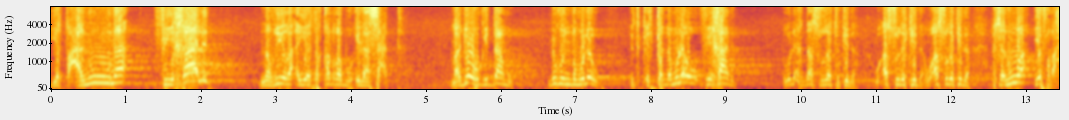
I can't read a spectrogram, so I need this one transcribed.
يطعنون في خالد نظير أن يتقربوا إلى سعد. ما جوه قدامه. بيقوا ينضموا له يتكلموا له في خالد. يقول ده أصله ذاته كده وأصله ده كده وأصله ده كده عشان هو يفرح.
